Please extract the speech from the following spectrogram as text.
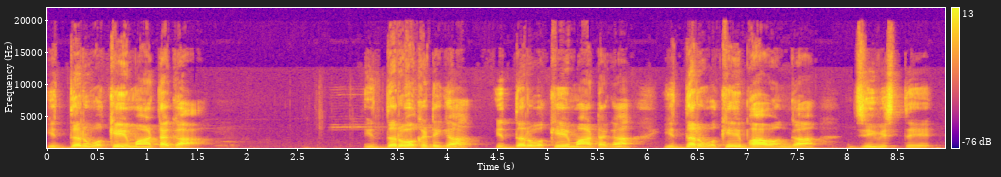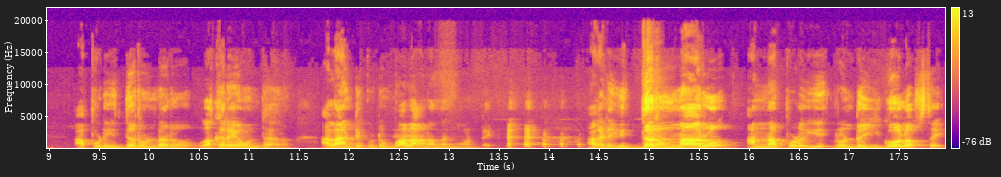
ఇద్దరు ఒకే మాటగా. ఇద్దరు ఒకటిగా ఇద్దరు ఒకే మాటగా ఇద్దరు ఒకే భావంగా జీవిస్తే అప్పుడు ఇద్దరు ఉండరు ఒకరే ఉంటారు. అలాంటి కుటుంబాలు ఆనందంగా ఉంటాయి. అక్కడ ఇద్దరున్నారు అన్నప్పుడు రెండు ఇగోలు వస్తాయి.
